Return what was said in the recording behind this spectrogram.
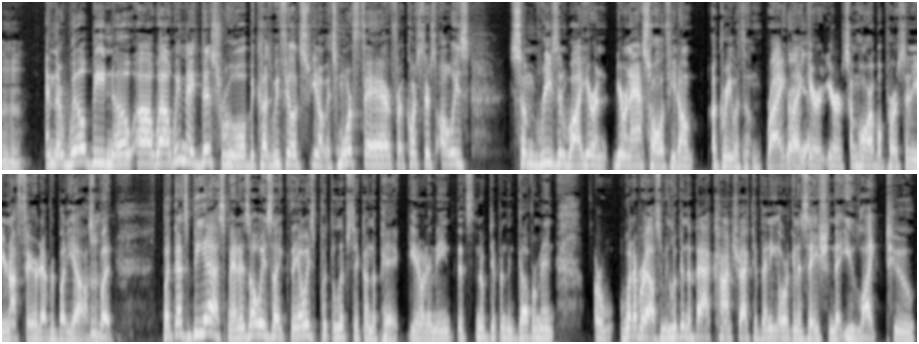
Mm-hmm. And there will be no, uh, well, we made this rule because we feel it's, you know, it's more fair. For, of course, there's always some reason why you're an, you're an asshole if you don't agree with them, right? right like yeah. you're, you're some horrible person and you're not fair to everybody else. Mm-hmm. But, but that's BS, man. It's always like they always put the lipstick on the pig. You know what I mean? It's no different than government or whatever else. I mean, look in the back contract of any organization that you like to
